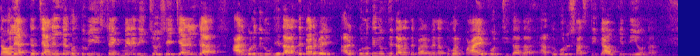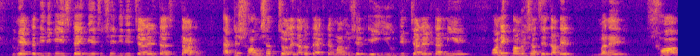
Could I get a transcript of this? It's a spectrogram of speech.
তাহলে একটা চ্যানেল যখন তুমি স্ট্রাইক মেরে দিচ্ছ, সেই চ্যানেলটা আর কোনোদিন উঠে দাঁড়াতে পারবে? আর কোনোদিন উঠে দাঁড়াতে পারবে না। তোমার পায়ে পড়ছি দাদা, এত বড় শাস্তি কাউকে দিও না। তুমি একটা দিদিকে স্ট্রাইক দিয়েছ, সেই দিদির চ্যানেলটা তার একটা সংসার চলে, জানো তো, একটা মানুষের এই ইউটিউব চ্যানেলটা নিয়ে অনেক মানুষ আছে যাদের মানে শখ,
